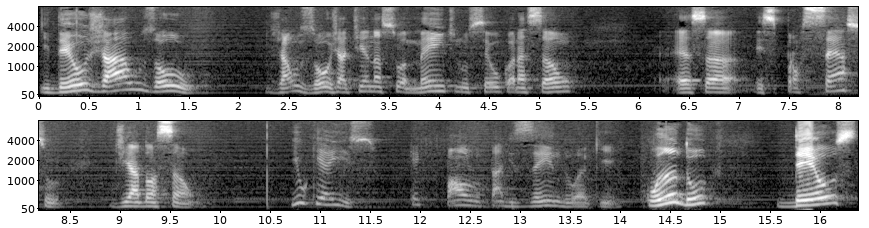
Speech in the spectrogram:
E Deus já usou, já usou, já tinha na sua mente, no seu coração, essa, esse processo de adoção. E o que é isso? O que, é que Paulo está dizendo aqui? Quando Deus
